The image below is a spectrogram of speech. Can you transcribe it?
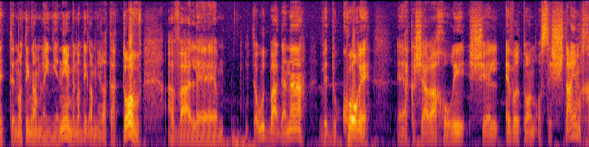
את נוטינגאם לעניינים, ונוטינגאם נראתה טוב, אבל uh, טעות בהגנה ודוקורה הקשר האחורי של אברטון עושה 2-1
